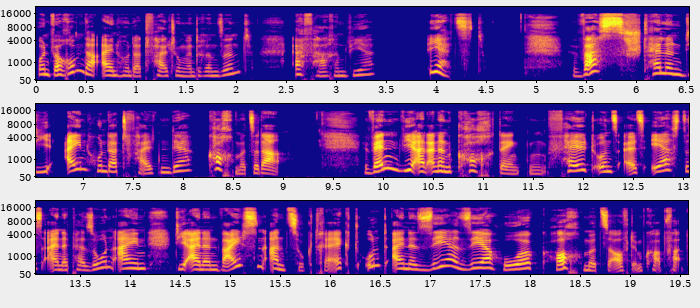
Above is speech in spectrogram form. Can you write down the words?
Und warum da 100 Faltungen drin sind, erfahren wir jetzt. Was stellen die 100 Falten der Kochmütze dar? Wenn wir an einen Koch denken, fällt uns als erstes eine Person ein, die einen weißen Anzug trägt und eine sehr, sehr hohe Kochmütze auf dem Kopf hat.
